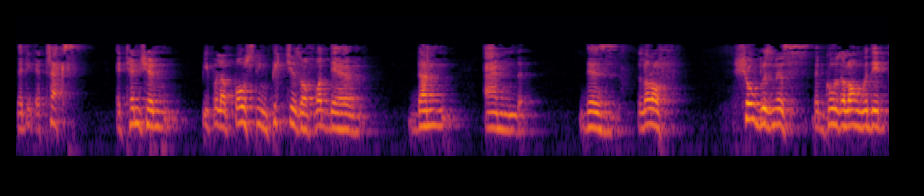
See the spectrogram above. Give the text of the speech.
that it attracts attention, people are posting pictures of what they have done, and there's a lot of show business that goes along with it,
